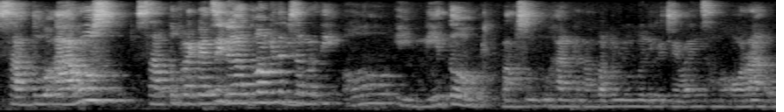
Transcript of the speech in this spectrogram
satu arus, satu frekuensi dengan Tuhan kita bisa ngerti. Oh ini tuh maksud Tuhan kenapa dulu gue dikecewain sama orang.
